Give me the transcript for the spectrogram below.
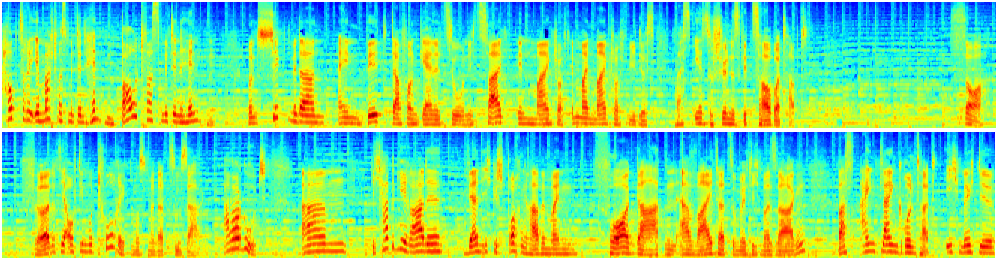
Hauptsache, ihr macht was mit den Händen, baut was mit den Händen und schickt mir dann ein Bild davon gerne zu und ich zeige in Minecraft, in meinen Minecraft-Videos, was ihr so Schönes gezaubert habt. So, fördert ja auch die Motorik, muss man dazu sagen. Aber gut, ähm, ich habe gerade, während ich gesprochen habe, meinen Vorgarten erweitert, so möchte ich mal sagen. Was einen kleinen Grund hat. Ich möchte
